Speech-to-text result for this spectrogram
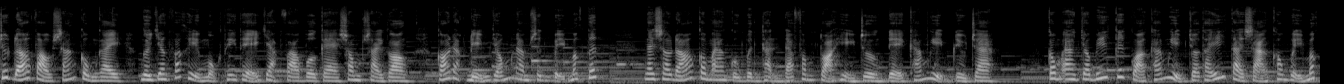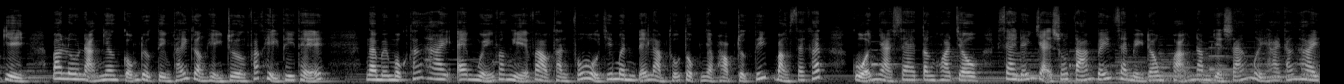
Trước đó vào sáng cùng ngày, người dân phát hiện một thi thể dạt vào bờ kè sông Sài Gòn, có đặc điểm giống nam sinh bị mất tích. Ngay sau đó, công an quận Bình Thạnh đã phong tỏa hiện trường để khám nghiệm điều tra. Công an cho biết kết quả khám nghiệm cho thấy tài sản không bị mất gì, ba lô nạn nhân cũng được tìm thấy gần hiện trường phát hiện thi thể. Ngày 11 tháng 2, em Nguyễn Văn Nghĩa vào thành phố Hồ Chí Minh để làm thủ tục nhập học trực tiếp bằng xe khách của nhà xe Tân Hoa Châu, xe đến dãy số 8 bến xe miền Đông khoảng 5 giờ sáng 12 tháng 2.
